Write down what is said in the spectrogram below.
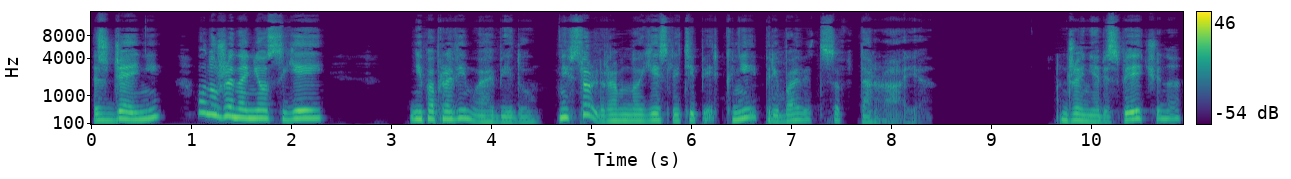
с Дженни, он уже нанес ей непоправимую обиду. Не все ли равно, если теперь к ней прибавится вторая? Дженни обеспечена,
